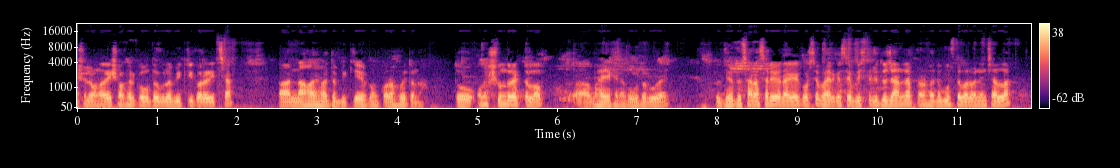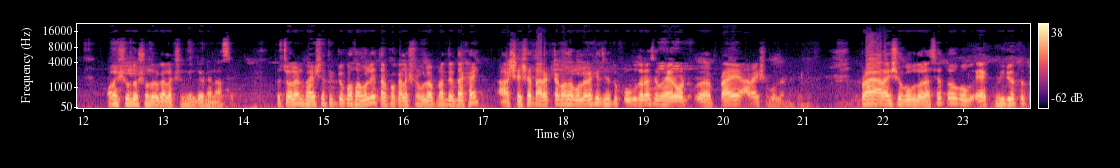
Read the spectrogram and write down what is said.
আসলে ওনার এই শখের কবুতরগুলো বিক্রি করার ইচ্ছা। আর না হয় হয়তো বিক্রি এরকম করা হইতো না। তো অনেক সুন্দর একটা লব ভাই এখানে কবুতর উড়ায়। তো যেহেতু সারাসারি এর আগে করছে, ভাইয়ের কাছে বিস্তারিত জানলে আপনারা হয়তো বুঝতে পারবেন ইনশাল্লাহ অনেক সুন্দর সুন্দর কালেকশন কিন্তু এখানে আছে। তো চলেন ভাইয়ের সাথে একটু কথা বলি, তারপর কালেকশনগুলো আপনাদের দেখাই। আর সে সাথে আরেকটা কথা বলে রাখি, যেহেতু কবুতর আছে, ভাইয়ের প্রায় আড়াইশো বললেন নাকি? প্রায় আড়াইশো কবুতর আছে তো এক ভিডিওতে তো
